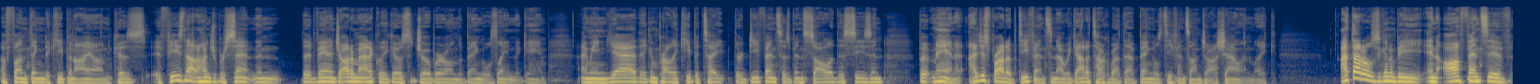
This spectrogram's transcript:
a fun thing to keep an eye on because if he's not 100%, then the advantage automatically goes to Joe Burrow and the Bengals late in the game. I mean, yeah, they can probably keep it tight. Their defense has been solid this season. But man, I just brought up defense, and now we got to talk about that Bengals defense on Josh Allen. Like, I thought it was going to be an offensive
